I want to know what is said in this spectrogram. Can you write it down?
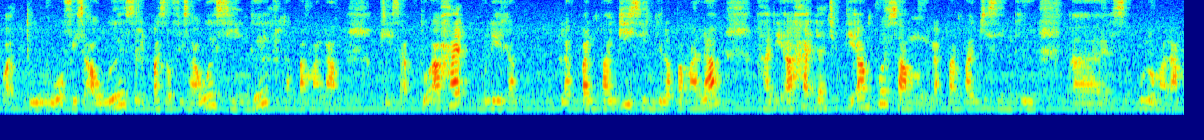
waktu office hour, selepas office hour sehingga 8 malam. Okay, Sabtu Ahad boleh 8 pagi sehingga 8 malam. Hari Ahad dan cuti am pun sama, 8 pagi sehingga uh, 10 malam.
